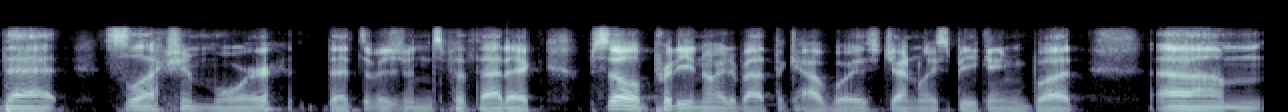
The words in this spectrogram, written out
that selection more. That division's pathetic. I'm still pretty annoyed about the Cowboys, generally speaking, but um,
